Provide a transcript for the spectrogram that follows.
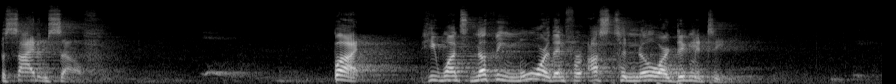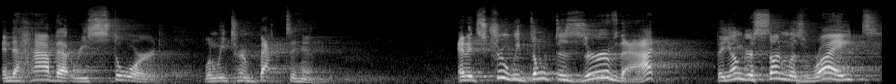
beside himself. But he wants nothing more than for us to know our dignity and to have that restored when we turn back to him. And it's true, we don't deserve that. The younger son was right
